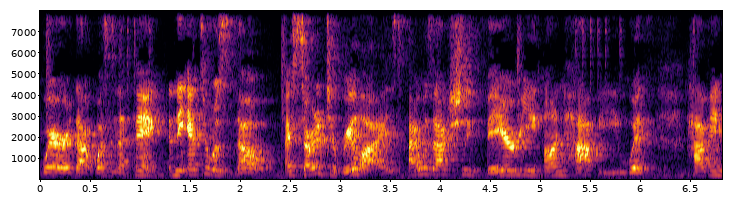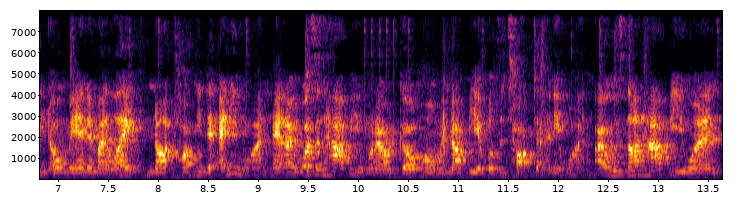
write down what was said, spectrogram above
where that wasn't a thing? And the answer was no. I started to realize I was actually very unhappy with having no man in my life, not talking to anyone. And I wasn't happy when I would go home and not be able to talk to anyone. I was not happy when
